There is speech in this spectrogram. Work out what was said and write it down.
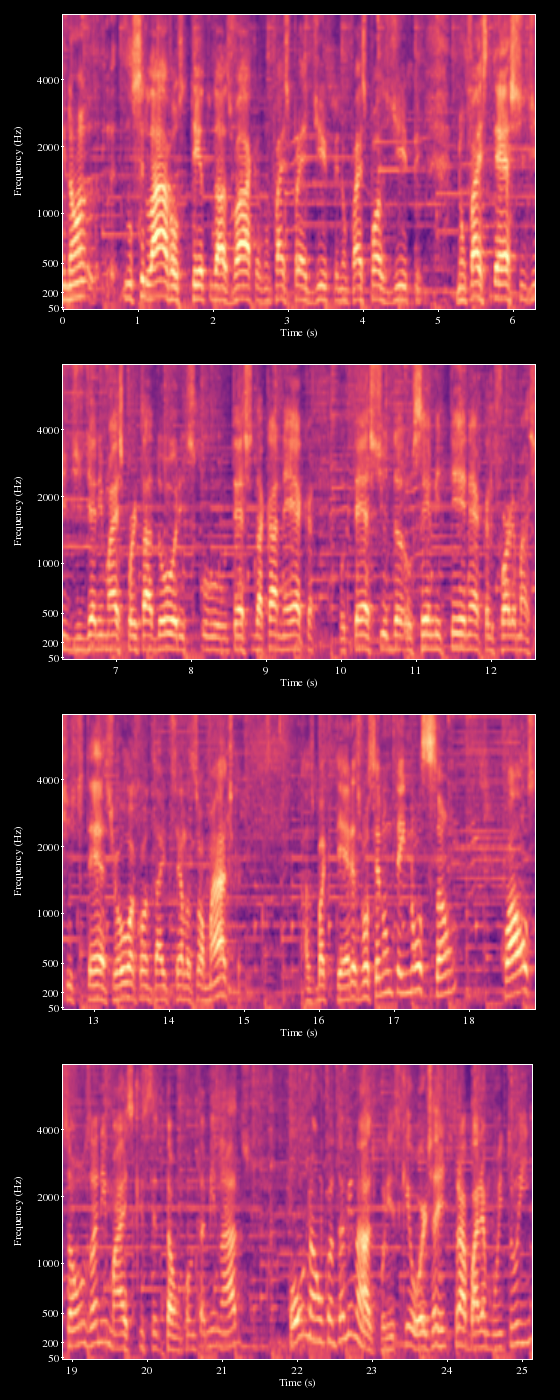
que não, não se lava os tetos das vacas, não faz pré-dip, não faz pós-dip, não faz teste de, de, de, animais portadores, o teste da caneca, o teste do CMT, né, California Mastite Test, ou a contagem de célula somática, as bactérias, você não tem noção quais são os animais que estão contaminados ou não contaminados. Por isso que hoje a gente trabalha muito em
